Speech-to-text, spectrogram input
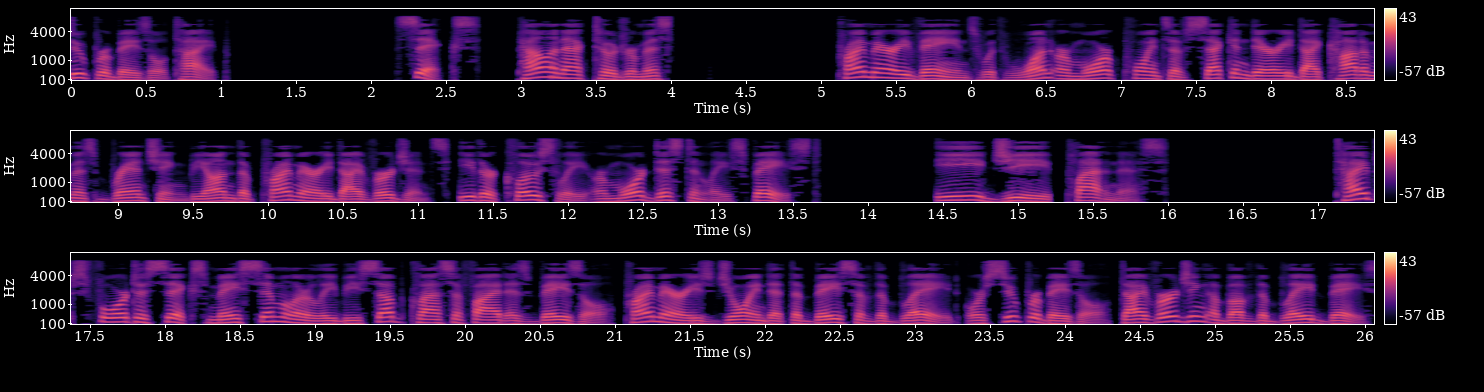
suprabasal type. 6. Palinactodromous Primary veins with one or more points of secondary dichotomous branching beyond the primary divergence, either closely or more distantly spaced. E.g., platanus. Types 4 to 6 may similarly be subclassified as basal primaries joined at the base of the blade or suprabasal diverging above the blade base,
